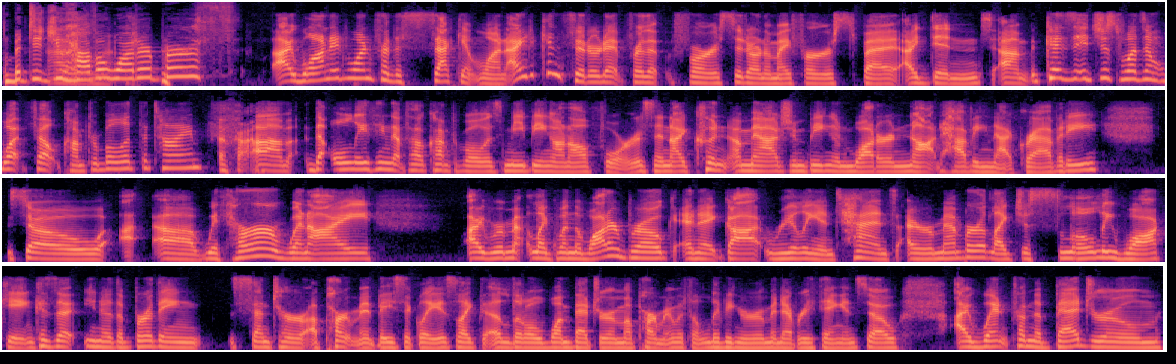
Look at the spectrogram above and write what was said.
But did you have a water birth? I wanted one for the second one. I'd considered it for the for Sedona my first, but I didn't um, because it just wasn't what felt comfortable at the time. Okay. Um, the only thing that felt comfortable was me being on all fours, and I couldn't imagine being in water and not having that gravity. So uh, with her, when I I remember like when the water broke and it got really intense. I remember like just slowly walking because you know the birthing center apartment basically is like a little one bedroom apartment with a living room and everything. And so I went from the bedroom,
